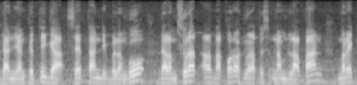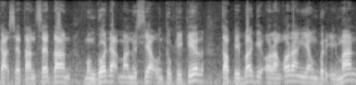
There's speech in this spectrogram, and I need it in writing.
Dan yang ketiga setan dibelenggu dalam surat Al-Baqarah 268 mereka setan-setan menggoda manusia untuk kikir, tapi bagi orang-orang yang beriman,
